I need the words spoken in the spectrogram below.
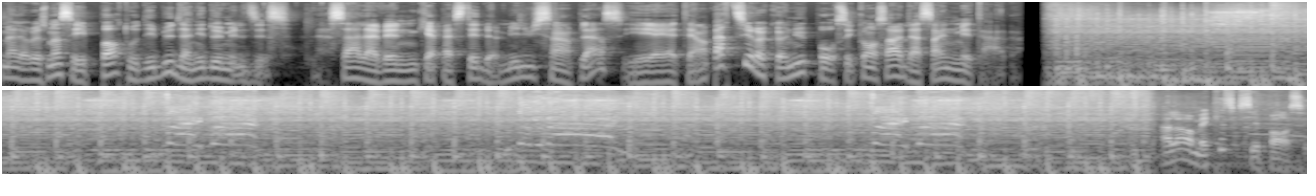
malheureusement ses portes au début de l'année 2010. La salle avait une capacité de 1800 places et a été en partie reconnue pour ses concerts de la scène métal. Alors, mais qu'est-ce qui s'est passé?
